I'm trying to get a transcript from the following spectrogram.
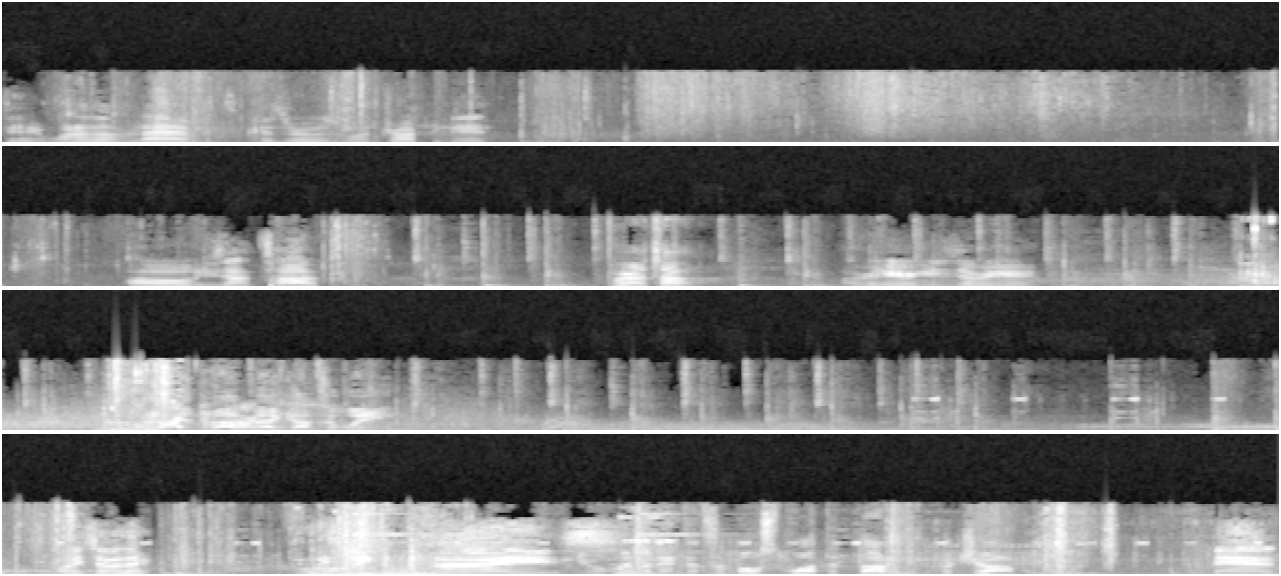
they, one of them left because there was one dropping in. Oh, he's on top. We're on top. Over here, he's over here. Drop back on the way. Oh, he's over there. He's weak. Nice. You eliminated the most wanted target. Good job. Damn,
